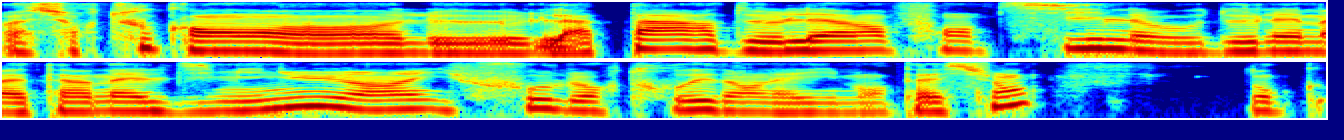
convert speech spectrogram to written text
bah, surtout quand euh, le- la part de lait infantile ou de lait maternel diminue, hein, il faut le retrouver dans l'alimentation. Donc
